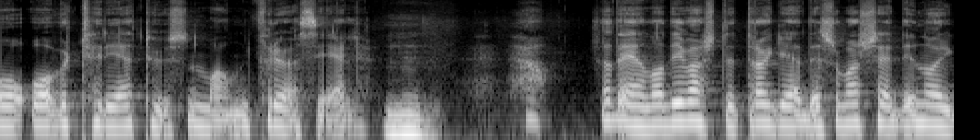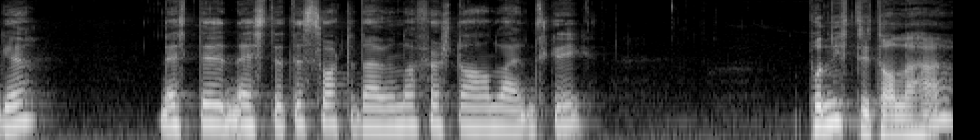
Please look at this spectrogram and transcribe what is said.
og over 3000 mann frøs i hjel. Ja. Så det er en av de verste tragedier som har skjedd i Norge. Nest, nest etter svartedauden og første og annen verdenskrig. På 90-tallet her,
